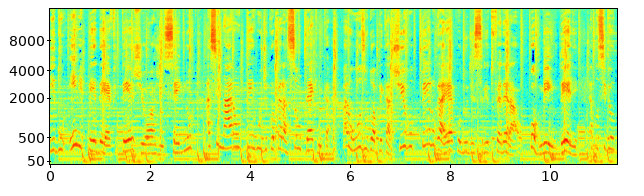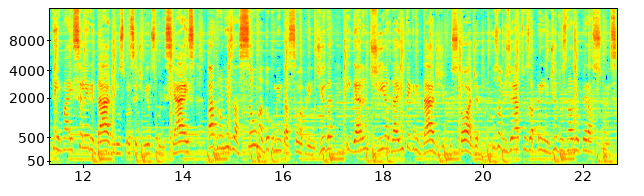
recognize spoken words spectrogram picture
e do MPDFT, George Segnor, assinaram o termo de cooperação técnica para o uso do aplicativo pelo GAECO do Distrito Federal. Por meio dele, é possível ter mais celeridade nos procedimentos policiais, padronização na documentação apreendida e garantia da integridade de custódia dos objetos apreendidos nas operações.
